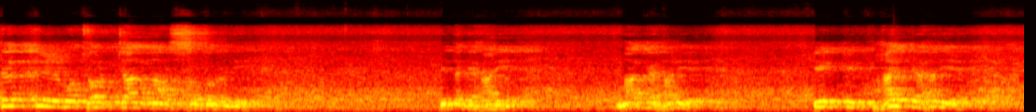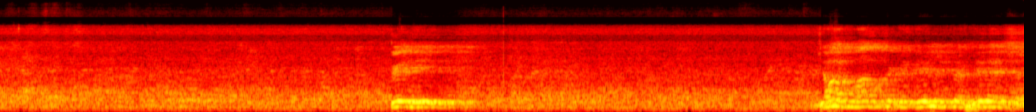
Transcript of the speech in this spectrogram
তেত্রিশ বছর চার মাস সতেরো দিন। পিতাকে হারিয়ে, মাকে হারিয়ে, তিনটি ভাইকে হারিয়ে তিনি জার্মান থেকে দিল্লিতে ফিরে এসে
